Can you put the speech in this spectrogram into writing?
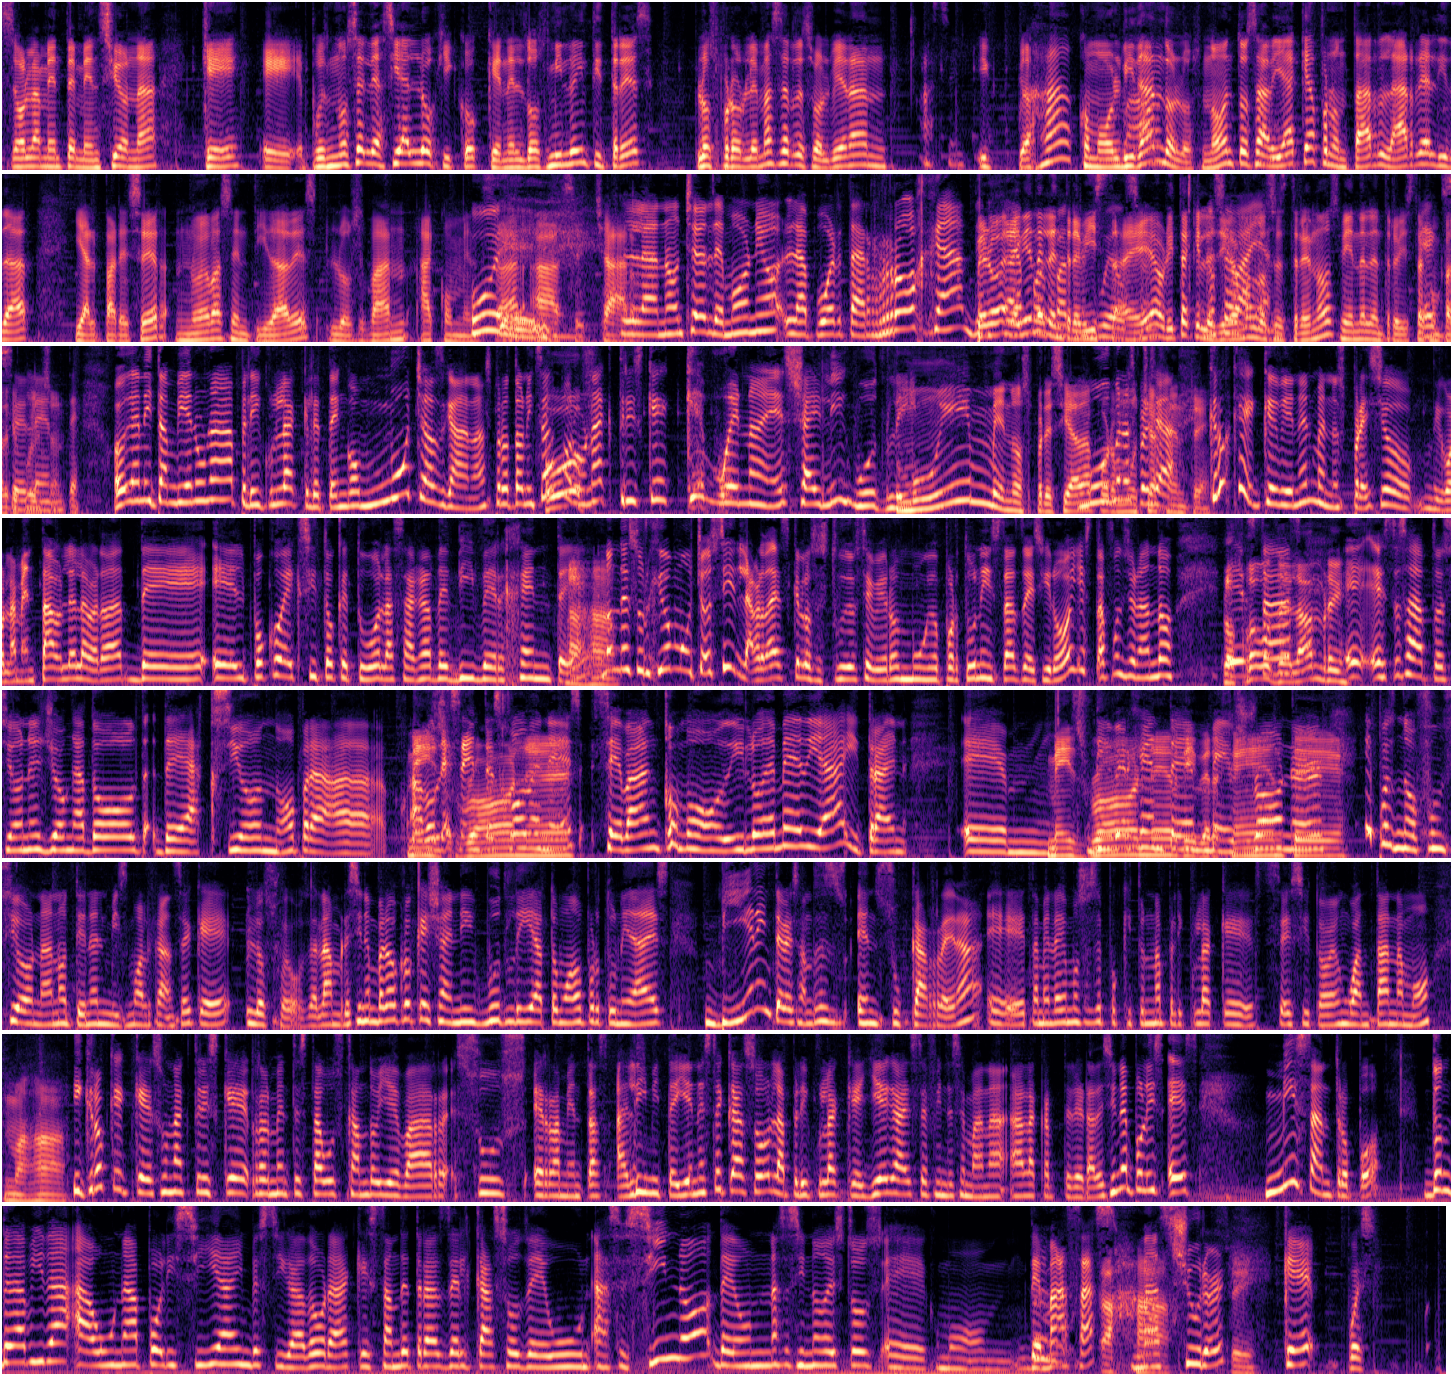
solamente menciona que eh, pues no se le hacía lógico que en el 2023 los problemas se resolvieran Así. y ajá, como olvidándolos, ¿no? Entonces había que afrontar la realidad y al parecer nuevas entidades los van a comenzar Uy. a acechar. La noche del demonio, la puerta roja. Pero ahí viene la Patrick entrevista, Wilson. ¿eh? Ahorita que les digamos los estrenos, viene la entrevista con Patrick Wilson. Excelente. Oigan, y también una película que le tengo muchas ganas, protagonizada por una actriz que qué buena es, Shailene Woodley. Muy menospreciada Muy por menospreciada. mucha gente. Creo que, que viene el menosprecio, digo, lamentable, la verdad, de el poco éxito que tuvo la saga de Divergente, Ajá. donde surgió mucho. Sí, la verdad es que los estudios se vieron muy oportunistas de decir, oye, está funcionando Los Juegos del Hambre. eh, estas adaptaciones young adult de acción, ¿no? Para Maze adolescentes Runner. jóvenes, se van como hilo de media y traen eh, Maze Runner, Divergente. Runner, y pues no funciona, no tiene el mismo alcance que los Juegos del Hambre. Sin embargo, creo que Shiny Woodley ha tomado oportunidades bien interesantes en su, carrera. Eh, también la vimos hace poquito en una película que se situaba en Guantánamo. Ajá. Y creo que, que es una actriz que realmente está buscando llevar sus herramientas al límite. Y en este caso, la película que llega este fin de semana a la cartelera de Cinépolis es Misántropo, donde da vida a una policía investigadora que están detrás del caso de un asesino, de un asesino de estos eh, como de masas, Ajá, mass shooter, sí. que pues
